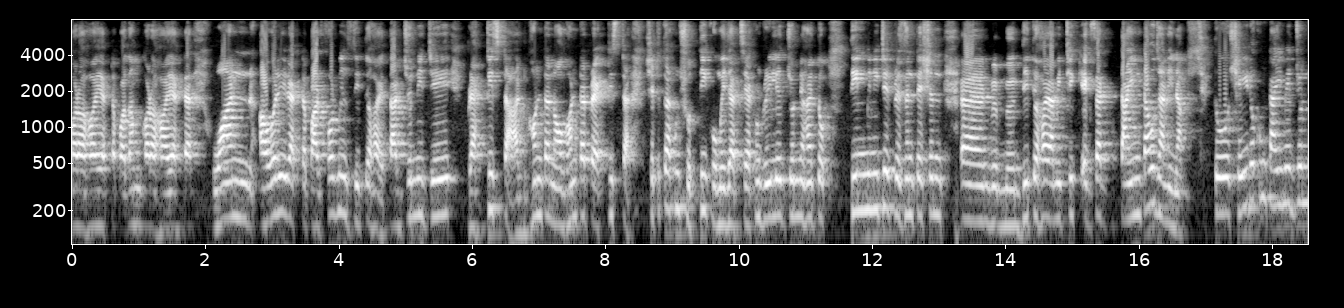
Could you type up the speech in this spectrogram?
করা হয়, একটা পদাম করা হয়, একটা ওয়ান আওয়ারের একটা পারফরমেন্স দিতে হয়, তার জন্য যে প্র্যাকটিসটা আট ঘণ্টা, ন ঘণ্টার প্র্যাকটিসটা সেটা তো এখন সত্যিই কমে যাচ্ছে। এখন রিলের জন্য হয়তো তিন মিনিটের প্রেজেন্টেশন দিতে হয়। আমি ঠিক এক্স্যাক্ট টাইমটাও জানি না। তো সেই রকম টাইমের জন্য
